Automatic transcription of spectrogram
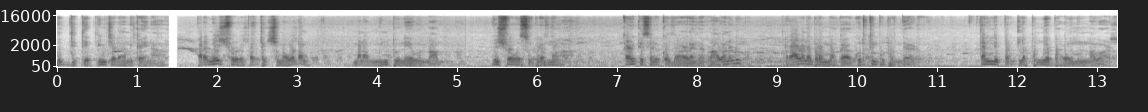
బుద్ధి తెప్పించడానికైనా పరమేశ్వరుడు ప్రత్యక్షమవ్వడం మనం వింటూనే ఉన్నాం. విశ్వవసు బ్రహ్మ కైకశిల కుమారుడైన రావణుడు రావణ బ్రహ్మగా గుర్తింపు పొందాడు. తల్లి పట్ల పుణ్యభావం ఉన్నవాడు.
